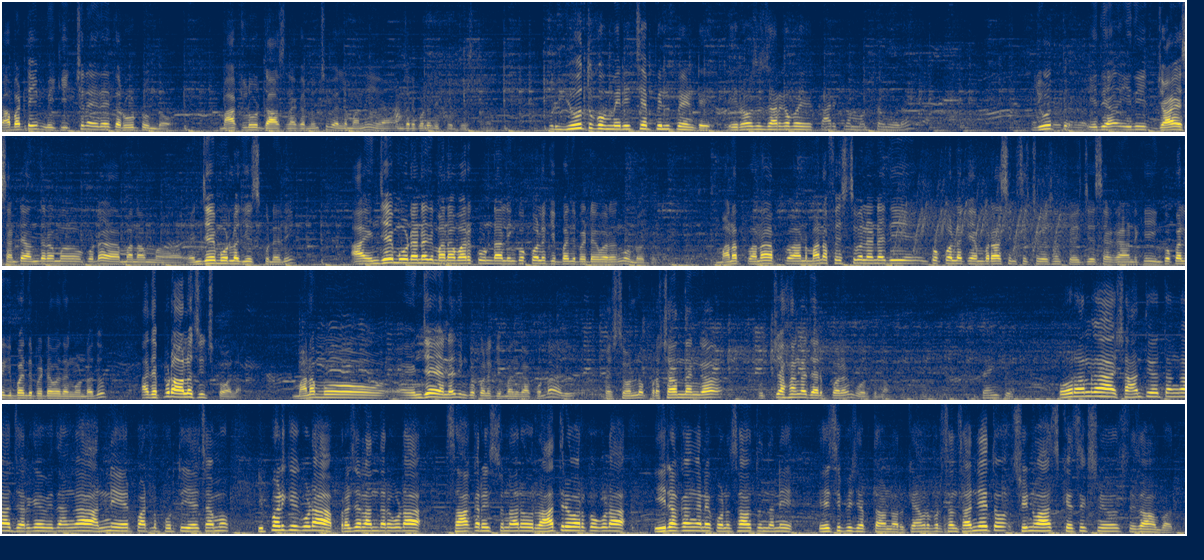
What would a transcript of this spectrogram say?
కాబట్టి మీకు ఇచ్చిన ఏదైతే రూట్ ఉందో మాక్లూరు దాస్ నగర్ నుంచి వెళ్ళమని అందరూ కూడా రిక్వెస్ట్ చేస్తున్నాం ఇప్పుడు యూత్కు మీరు ఇచ్చే పిలుపు ఏంటి? ఈరోజు జరగబోయే కార్యక్రమం మొత్తం కూడా? యూత్ ఇది ఇది జాయస్ అంటే అందరం కూడా మనం ఎంజాయ్ మూడ్లో చేసుకునేది. ఆ ఎంజాయ్ మూడ్ అనేది మన వరకు ఉండాలి ఇంకొకళ్ళకి ఇబ్బంది పెట్టే విధంగా ఉండొద్దు. మన మన మన ఫెస్టివల్ అనేది ఇంకొకళ్ళకి ఎంబరాసింగ్ సిచ్యువేషన్ ఫేస్ చేసేదానికి ఇంకొకరికి ఇబ్బంది పెట్టే విధంగా ఉండదు. అది ఎప్పుడు ఆలోచించుకోవాలి. మనము ఎంజాయ్ అనేది ఇంకొకరికి ఇబ్బంది కాకుండా అది ఫెస్టివల్ను ప్రశాంతంగా ఉత్సాహంగా జరుపుకోవాలని కోరుతున్నాం. థ్యాంక్ యూ ఓవరాల్గా శాంతియుతంగా జరిగే విధంగా అన్ని ఏర్పాట్లు పూర్తి చేశాము. ఇప్పటికీ కూడా ప్రజలందరూ కూడా సహకరిస్తున్నారు. రాత్రి వరకు కూడా ఈ రకంగానే కొనసాగుతుందని ఏసీపీ చెప్తా ఉన్నారు. Camera person సంజయ్తో Srinivas K six news Nizamabad.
